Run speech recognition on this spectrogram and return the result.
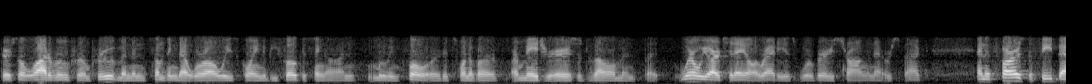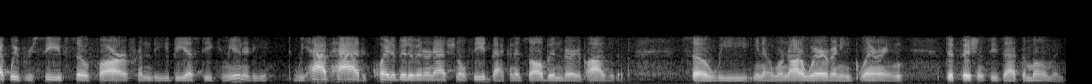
there's a lot of room for improvement and something that we're always going to be focusing on moving forward. It's one of our, our major areas of development. But where we are today already is we're very strong in that respect. And as far as the feedback we've received so far from the BSD community, we have had quite a bit of international feedback, and it's all been very positive. So we, you know, we're not aware of any glaring deficiencies at the moment.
